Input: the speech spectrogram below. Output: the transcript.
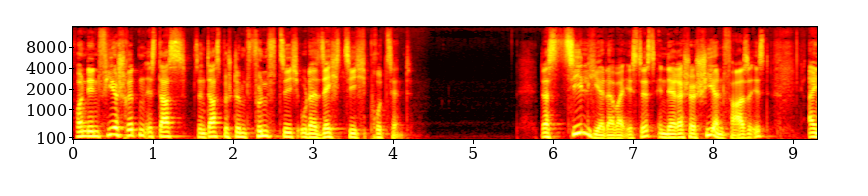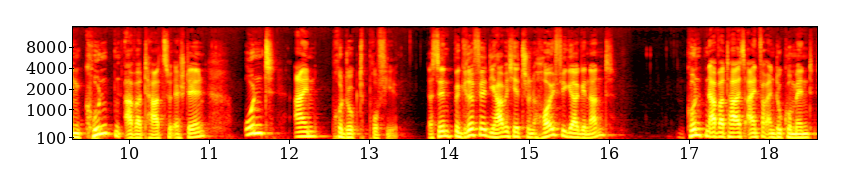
Von den vier Schritten das, sind das bestimmt 50 oder 60 Prozent. Das Ziel hier dabei ist es, in der Recherchierenphase ist, ein Kundenavatar zu erstellen und ein Produktprofil. Das sind Begriffe, die habe ich jetzt schon häufiger genannt. Kundenavatar ist einfach ein Dokument,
